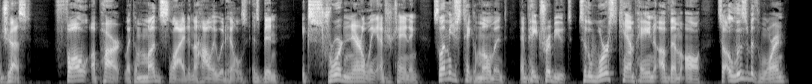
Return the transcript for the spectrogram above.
just fall apart like a mudslide in the Hollywood Hills has been extraordinarily entertaining. So let me just take a moment and pay tribute to the worst campaign of them all. So Elizabeth Warren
